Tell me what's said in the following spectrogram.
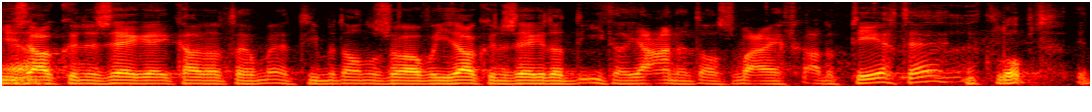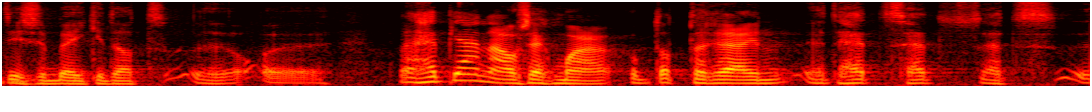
Je zou kunnen zeggen, ik had het er met iemand anders over, je zou kunnen zeggen dat de Italiaan het als het ware heeft geadopteerd. Hè? Dat klopt. Het is een beetje dat. eh, maar heb jij nou zeg maar op dat terrein het, het, het, het, eh,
